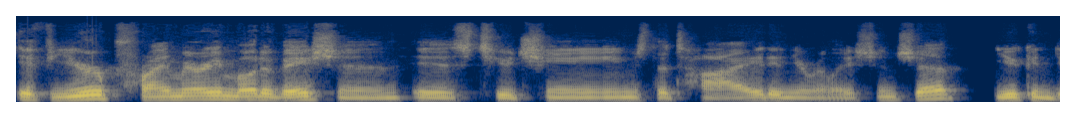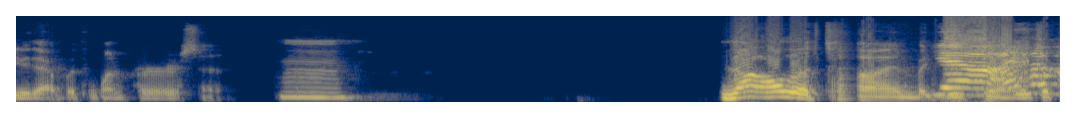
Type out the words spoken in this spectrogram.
if your primary motivation is to change the tide in your relationship you can do that with one person. Mm not all the time but yeah i have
